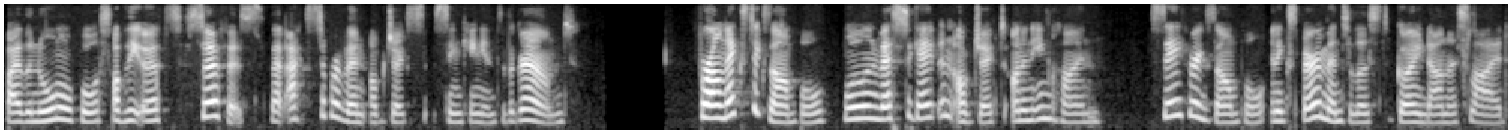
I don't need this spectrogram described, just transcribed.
by the normal force of the Earth's surface that acts to prevent objects sinking into the ground. For our next example, we'll investigate an object on an incline. Say, for example, an experimentalist going down a slide.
